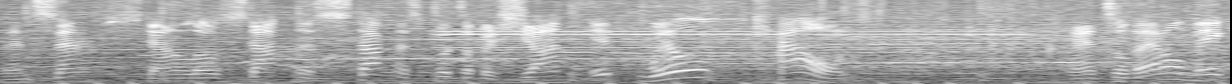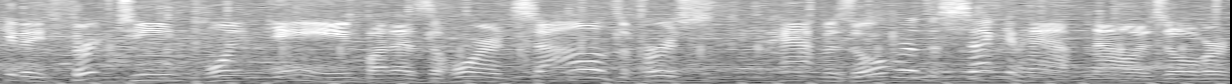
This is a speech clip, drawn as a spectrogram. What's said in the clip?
Then centers, down low, Stockness. Stockness puts up a shot. It will count. And so that'll make it a 13-point game. But as the horn sounds, the first half is over. The second half now is over.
